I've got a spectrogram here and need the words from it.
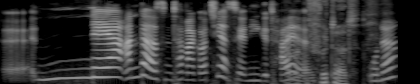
äh, näher anders. Ein Tamagotchi hast du ja nie Aber geteilt, gefüttert. oder?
